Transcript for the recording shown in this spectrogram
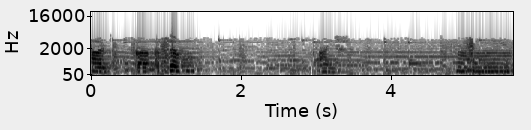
Arkadım. Hayır. Hı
